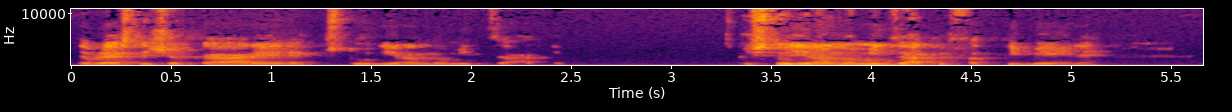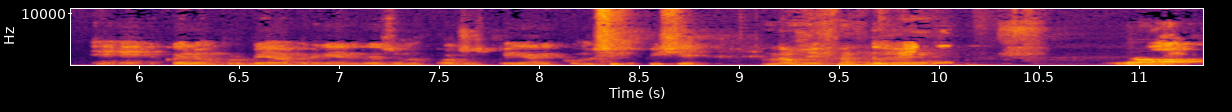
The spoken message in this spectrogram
dovreste cercare studi randomizzati. Gli studi randomizzati fatti bene e quello è un problema perché adesso non posso spiegare come si capisce no, come è fatto bene però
